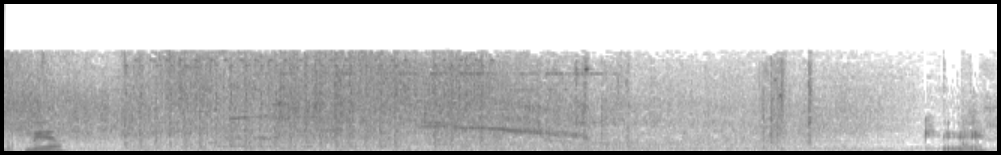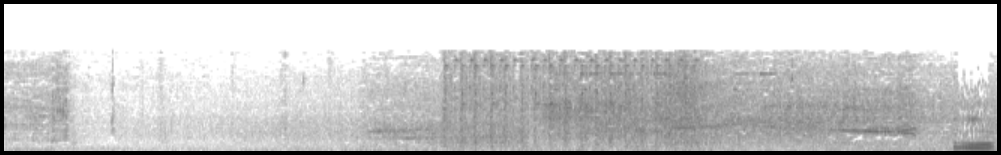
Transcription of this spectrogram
Noch mehr? Okay. Oh,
